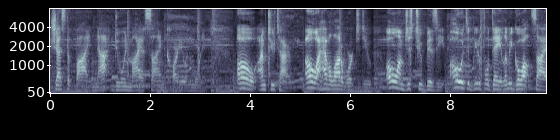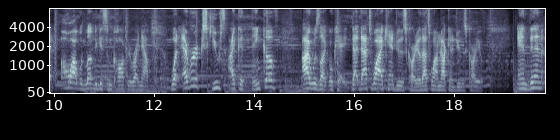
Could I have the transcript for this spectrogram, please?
justify not doing my assigned cardio in the morning. Oh, I'm too tired. Oh, I have a lot of work to do. Oh, I'm just too busy. Oh, it's a beautiful day. Let me go outside. Oh, I would love to get some coffee right now. Whatever excuse I could think of, I was like, okay, that, that's why I can't do this cardio. That's why I'm not gonna do this cardio. And then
